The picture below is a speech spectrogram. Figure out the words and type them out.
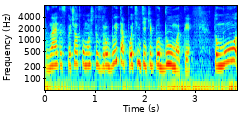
знаєте, спочатку можете зробити, а потім тільки подумати. Тому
